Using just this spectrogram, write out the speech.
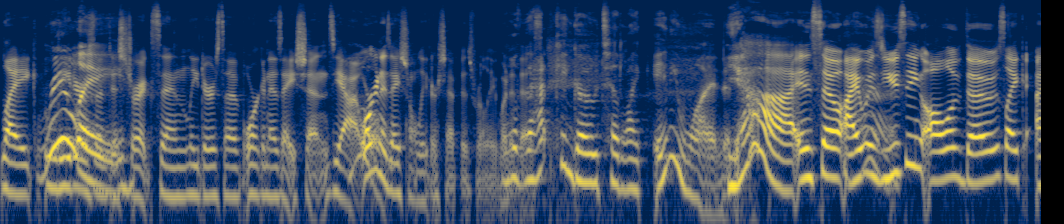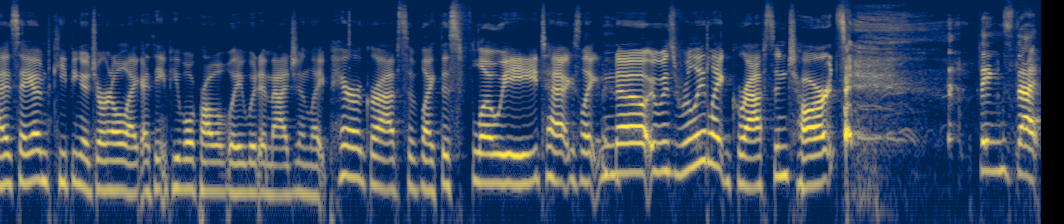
like leaders of districts and leaders of organizations. Yeah, organizational leadership is really what Well, it is. that can go to like anyone. Yeah. And so I was using all of those. Like I say, I'm keeping a journal. Like I think people probably would imagine like paragraphs of like this flowy text. Like, mm. no, it was really like graphs and charts. Things that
